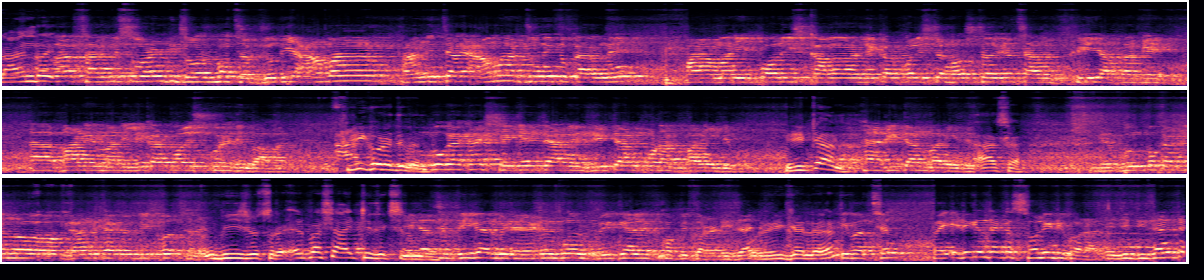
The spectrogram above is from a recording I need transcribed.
রায়ন ভাই- সার্ভিস ওয়ারেন্টি দশ বছর। যদি আমার ফার্নিচারে আমার জনিত কারণে মানে পলিশ কালার লেকার পলিশটা নষ্ট হয়ে গেছে আমি ফ্রি আপনাকে আহ, মানে লেকার পলিশ করে দেব আবার। Free করে দিবেন? সেক্ষেত্রে আমি রিটার্ন প্রোডাক্ট বানিয়ে দেবো। রিটার্ন হ্যাঁ রিটার্ন বানিয়ে দেবো। আচ্ছা। গুণ পোকার জন্য গ্যারান্টি থাকবে বিশ বছরের। বিশ বছর এর পাশে আইটি দেখছিলাম এটা হচ্ছে ব্রিগার বিডের এটা কিন্তু ব্রিগালের কপি করা ডিজাইন রিগেলের দেখতে পাচ্ছেন? ভাই এটা কিন্তু একটা সলিডই করা। এই যে ডিজাইনটা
